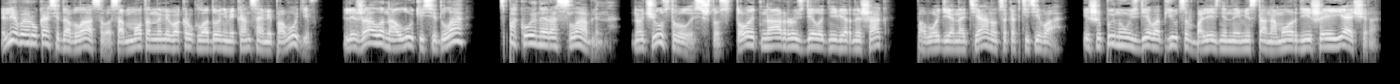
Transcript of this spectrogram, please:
Левая рука Седовласова с обмотанными вокруг ладонями концами поводьев лежала на луке седла спокойно и расслабленно, но чувствовалось, что стоит Нарру сделать неверный шаг, поводья натянутся, как тетива, и шипы на узде вопьются в болезненные места на морде и шее ящера,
